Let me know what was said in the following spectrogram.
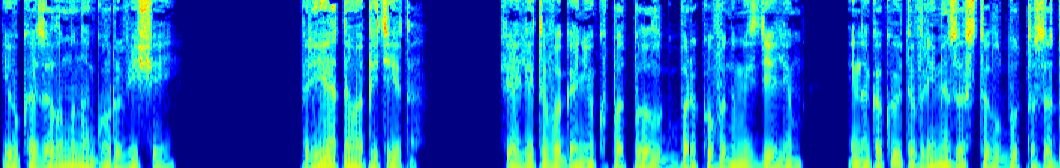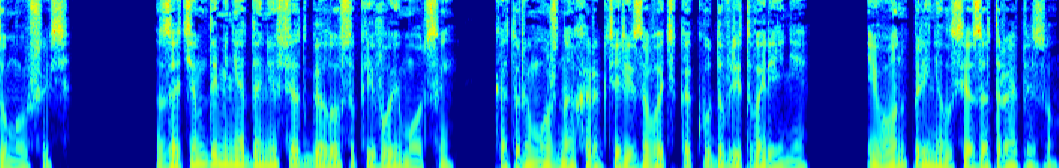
и указал ему на гору вещей. «Приятного аппетита!» Фиолетовый огонек подплыл к бракованным изделиям и на какое-то время застыл, будто задумавшись. Затем до меня донесся отголосок его эмоций, который можно охарактеризовать как удовлетворение, и он принялся за трапезу.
